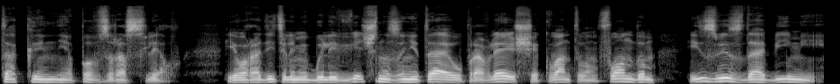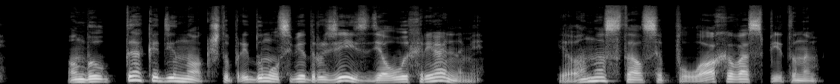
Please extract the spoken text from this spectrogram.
так и не повзрослел. Его родителями были вечно занятая управляющая квантовым фондом и звезда Бими. Он был так одинок, что придумал себе друзей и сделал их реальными и он остался плохо воспитанным,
